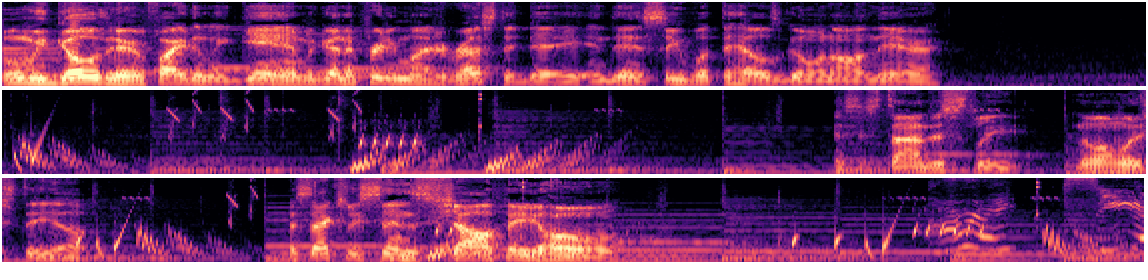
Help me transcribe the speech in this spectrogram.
When we go there and fight him again, we're gonna pretty much rest a day and then see what the hell's going on there. It's time to sleep. No, I want to stay up. Let's actually send Xiao Pai home. Alright, see ya.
